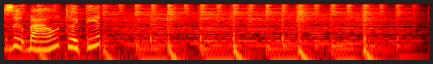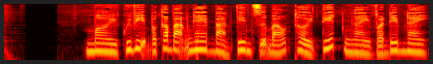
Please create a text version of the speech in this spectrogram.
Dự báo thời tiết Mời quý vị và các bạn nghe bản tin dự báo thời tiết ngày và đêm nay.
